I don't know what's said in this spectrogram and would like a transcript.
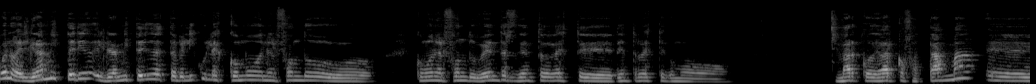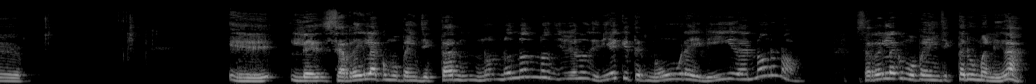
Bueno, el gran misterio, el gran misterio de esta película es cómo en el fondo, cómo en el fondo Benders dentro de este, dentro de este como marco de barco fantasma, eh, eh, le, se arregla como para inyectar, no, no, no, yo no diría que ternura y vida, no, no, no, se arregla como para inyectar humanidad.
